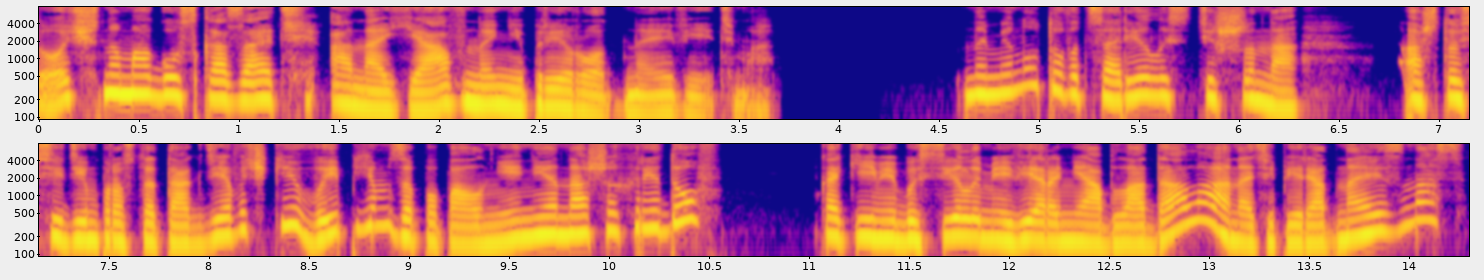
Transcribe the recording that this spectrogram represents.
«Точно могу сказать, она явно неприродная ведьма». На минуту воцарилась тишина. «А что сидим просто так, девочки, выпьем за пополнение наших рядов?» Какими бы силами Вера не обладала, она теперь одна из нас.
